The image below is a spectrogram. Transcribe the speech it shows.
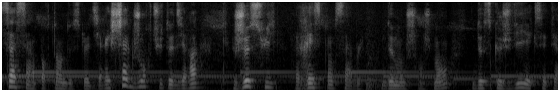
Ça, c'est important de se le dire. Et chaque jour, tu te diras, je suis responsable de mon changement, de ce que je vis, etc.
